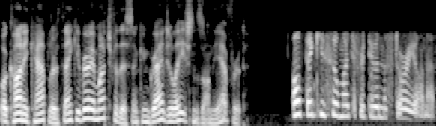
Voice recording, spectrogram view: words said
Well, Connie Kapler, thank you very much for this and congratulations on the effort. Oh, thank you so much for doing the story on us.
